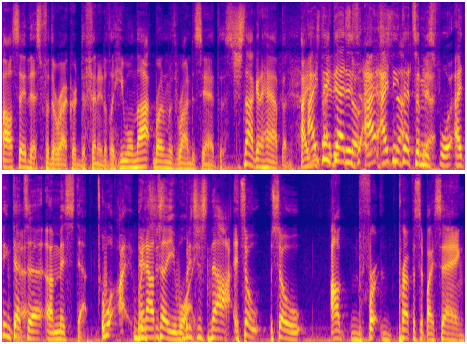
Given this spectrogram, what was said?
I'll say this for the record, definitively, he will not run with Ron DeSantis. It's just not going to happen. I, just- think that is. so I, I think not- that's a yeah. misfor- I think that's Yeah. a, a misstep. Well, I, but and I'll just- tell you why. It's just not. It's so so. I'll preface it by saying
